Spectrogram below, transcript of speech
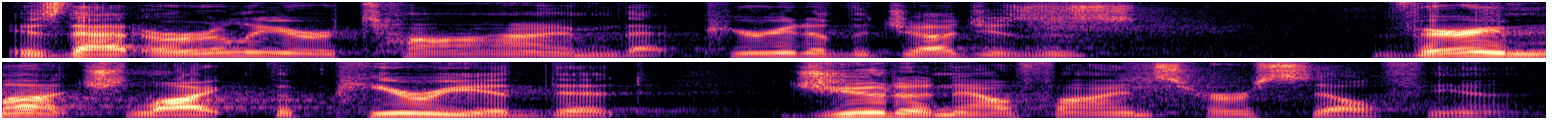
is that earlier time, that period of the judges, is very much like the period that Judah now finds herself in.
